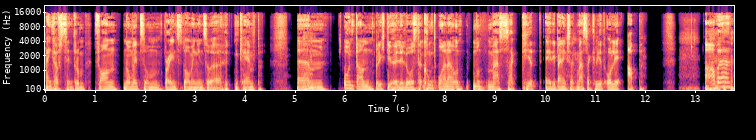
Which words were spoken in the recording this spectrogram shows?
Einkaufszentrum, fahren nochmal zum Brainstorming in so ein Hüttencamp Ähm, und dann bricht die Hölle los. Da kommt einer und, und massakriert, hätte ich beinahe gesagt, massakriert alle ab. Aber,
